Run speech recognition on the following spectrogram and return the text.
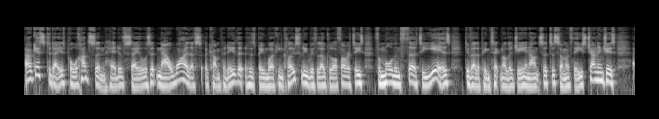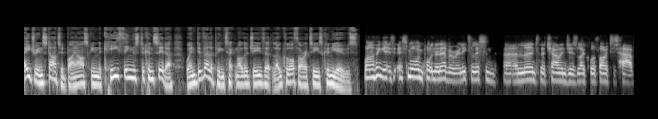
Our guest today is Paul Hudson, head of sales at Now Wireless, a company that has been working closely with local authorities for more than 30 years, developing developing technology in answer to some of these challenges. Adrian started by asking the key things to consider when developing technology that local authorities can use. Well, I think it's, it's more important than ever, really, to listen uh, and learn to the challenges local authorities have.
